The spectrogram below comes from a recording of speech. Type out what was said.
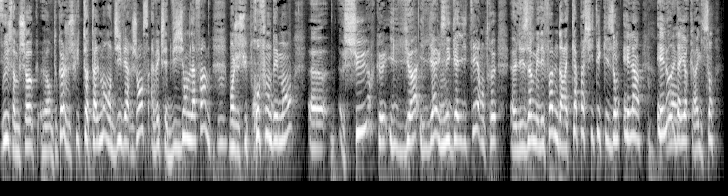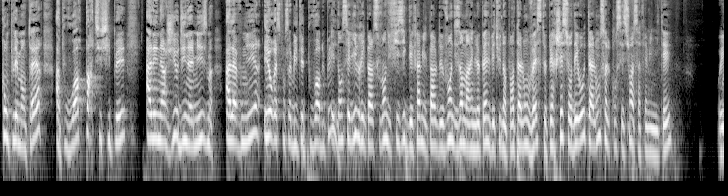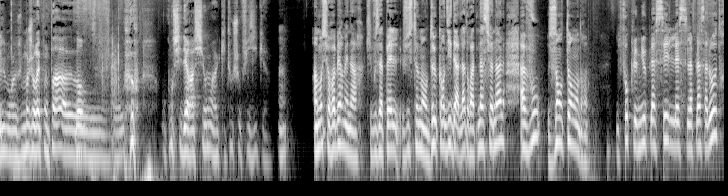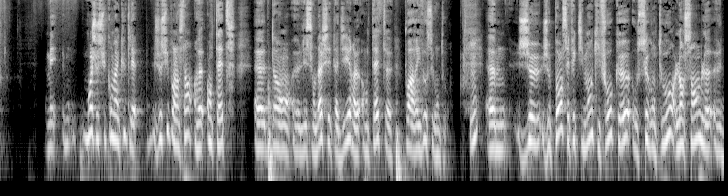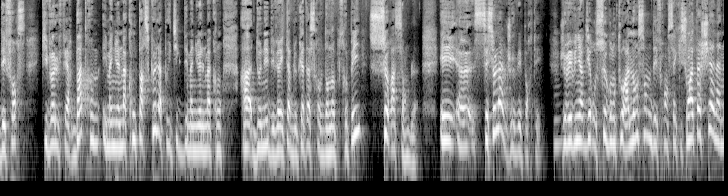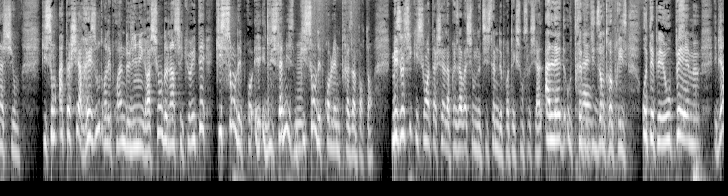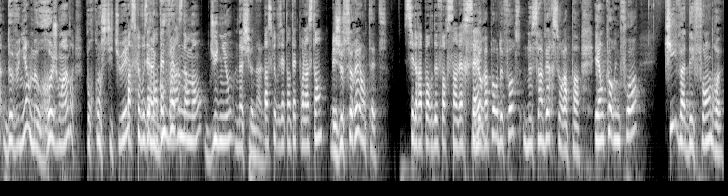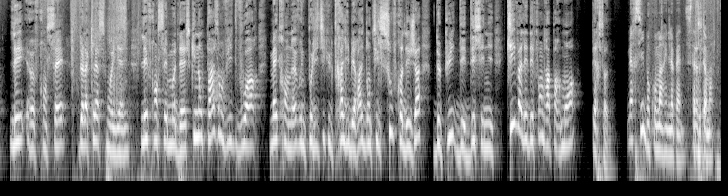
Oui, ça me choque. En tout cas, je suis totalement en divergence avec cette vision de la femme. Mmh. Moi, je suis profondément euh, sûr qu'il y a, il y a une égalité entre les hommes et les femmes dans la capacité qu'ils ont, et l'un et l'autre d'ailleurs, car ils sont complémentaires à pouvoir participer à l'énergie, au dynamisme, à l'avenir et aux responsabilités de pouvoir du pays. Et dans ses livres, il parle souvent du physique des femmes. Il parle de vous en disant Marine Le Pen vêtue d'un pantalon veste perché sur des hauts talons, seule concession à sa féminité. Oui, moi je ne réponds pas euh, aux, considérations euh, qui touchent au physique. Hein. Un mot sur Robert Ménard, qui vous appelle justement deux candidats de la droite nationale à vous entendre. Il faut que le mieux placé laisse la place à l'autre mais euh, moi, je suis convaincu que je suis pour l'instant euh, en tête dans les sondages, c'est-à-dire en tête pour arriver au second tour. Mmh. Je, pense effectivement qu'il faut qu'au second tour, l'ensemble des forces qui veulent faire battre Emmanuel Macron, parce que la politique d'Emmanuel Macron a donné des véritables catastrophes dans notre pays, se rassemblent. Et c'est cela que je vais porter. Je vais venir dire au second tour à l'ensemble des Français qui sont attachés à la nation, qui sont attachés à résoudre les problèmes de l'immigration, de l'insécurité, qui sont des et de l'islamisme, qui mm. sont des problèmes très importants, mais aussi qui sont attachés à la préservation de notre système de protection sociale, à l'aide aux très petites entreprises, aux TPE, aux PME, eh bien, de venir me rejoindre pour constituer un gouvernement d'union nationale. Parce que vous êtes en tête pour l'instant? Mais je serai en tête si le rapport de force s'inversait Le rapport de force ne s'inversera pas. Et encore une fois, qui va défendre les euh, Français de la classe moyenne, les Français modestes, qui n'ont pas envie de voir mettre en œuvre une politique ultralibérale dont ils souffrent déjà depuis des décennies? Qui va les défendre à part moi? Personne. Merci beaucoup Marine Le Pen. C'est à vous Thomas.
